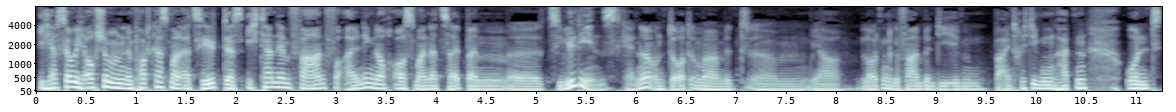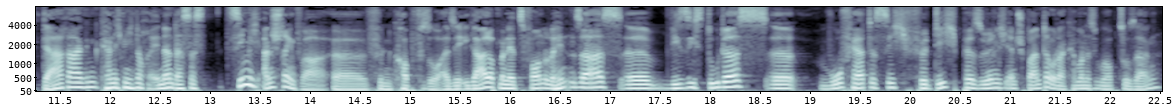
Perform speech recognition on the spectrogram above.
Ich habe es, glaube ich, auch schon im Podcast mal erzählt, dass ich Tandemfahren vor allen Dingen noch aus meiner Zeit beim äh, Zivildienst kenne und dort immer mit ähm, ja, Leuten gefahren bin, die eben Beeinträchtigungen hatten. Und daran kann ich mich noch erinnern, dass das ziemlich anstrengend war äh, für den Kopf so. Also egal, ob man jetzt vorne oder hinten saß, äh, wie siehst du das? Äh, wo fährt es sich für dich persönlich entspannter oder kann man das überhaupt so sagen?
